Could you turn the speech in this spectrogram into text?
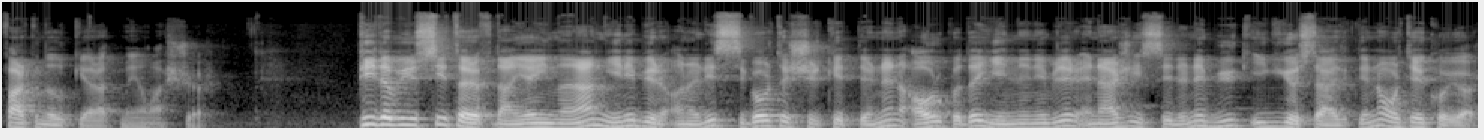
farkındalık yaratmaya başlıyor. PwC tarafından yayınlanan yeni bir analiz sigorta şirketlerinin Avrupa'da yenilenebilir enerji hisselerine büyük ilgi gösterdiklerini ortaya koyuyor.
